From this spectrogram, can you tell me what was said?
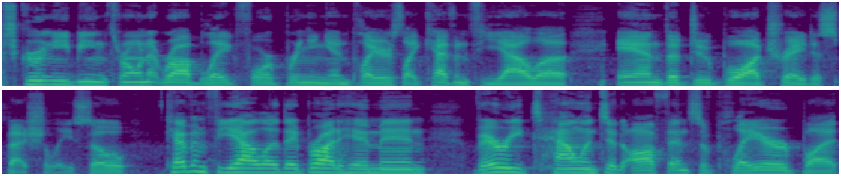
scrutiny being thrown at Rob Blake for bringing in players like Kevin Fiala and the Dubois trade, especially. So Kevin Fiala, they brought him in. Very talented offensive player, but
